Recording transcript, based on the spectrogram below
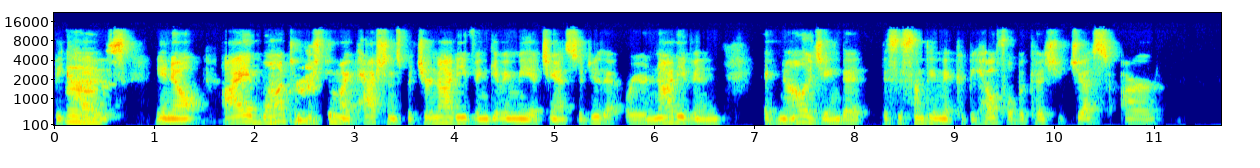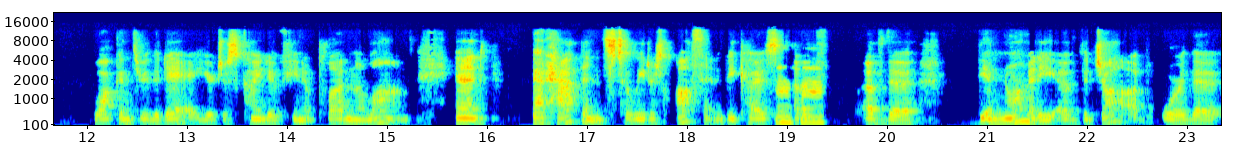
Because mm. you know, I want to pursue my passions, but you're not even giving me a chance to do that, or you're not even acknowledging that this is something that could be helpful because you just are walking through the day. You're just kind of you know plodding along. And that happens to leaders often because mm-hmm. of of the the enormity of the job or the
